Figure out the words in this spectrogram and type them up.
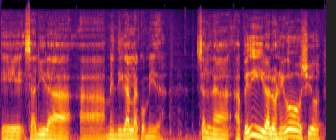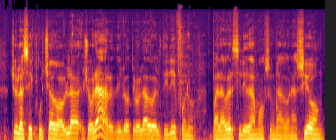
eh, salir a, mendigar la comida. Salen a, pedir a los negocios, yo las he escuchado hablar, llorar del otro lado del teléfono para ver si les damos una donación,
